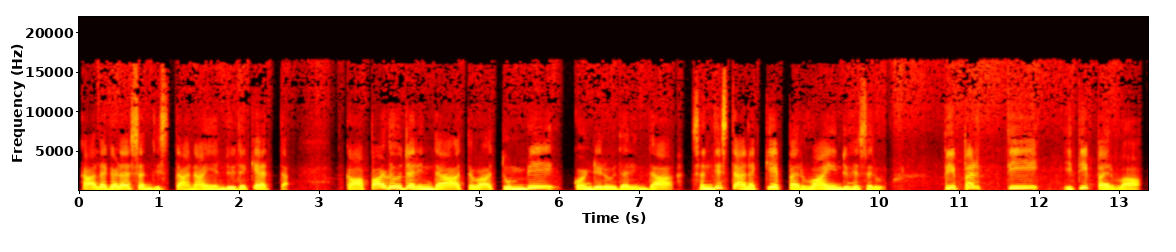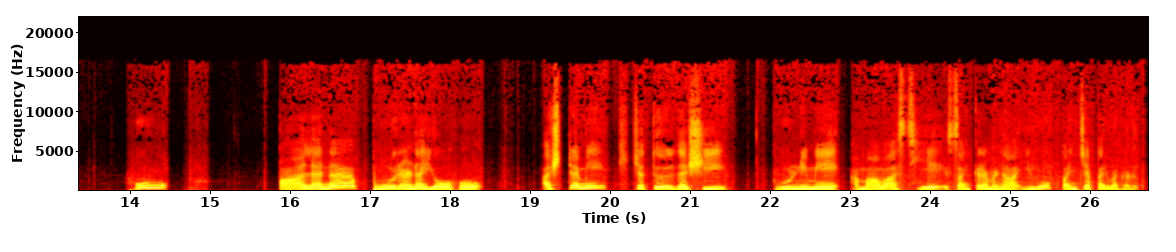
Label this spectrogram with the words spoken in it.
ಕಾಲಗಳ ಸಂಧಿಸ್ಥಾನ ಎಂದು ಇದಕ್ಕೆ ಅರ್ಥ. ಕಾಪಾಡುವುದರಿಂದ ಅಥವಾ ತುಂಬಿಕೊಂಡಿರುವುದರಿಂದ ಸಂಧಿಸ್ಥಾನಕ್ಕೆ ಪರ್ವ ಎಂದು ಹೆಸರು. ಪಿಪರ್ತಿ ಇತಿ ಪರ್ವ. ಹೂ ಪಾಲನ ಪೂರಣಯೋಹೋ. ಅಷ್ಟಮಿ ಚತುರ್ದಶಿ ಪೂರ್ಣಿಮೆ ಅಮಾವಾಸ್ಯೆ ಸಂಕ್ರಮಣ ಇವು ಪಂಚಪರ್ವಗಳು.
